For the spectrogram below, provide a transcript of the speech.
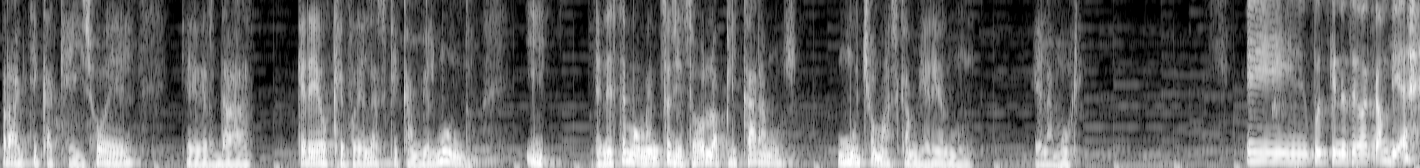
práctica que hizo él, que de verdad creo que fue de las que cambió el mundo. Y en este momento, si todos lo aplicáramos, mucho más cambiaría el mundo, el amor. Eh, pues que no se va a cambiar.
